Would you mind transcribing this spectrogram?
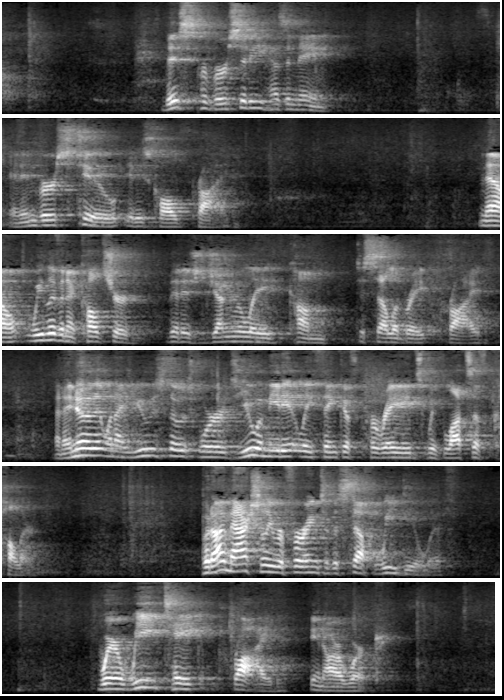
This perversity has a name. And in verse 2, it is called pride. Now, we live in a culture that has generally come to celebrate pride. And I know that when I use those words, you immediately think of parades with lots of color. But I'm actually referring to the stuff we deal with where we take pride in our work,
